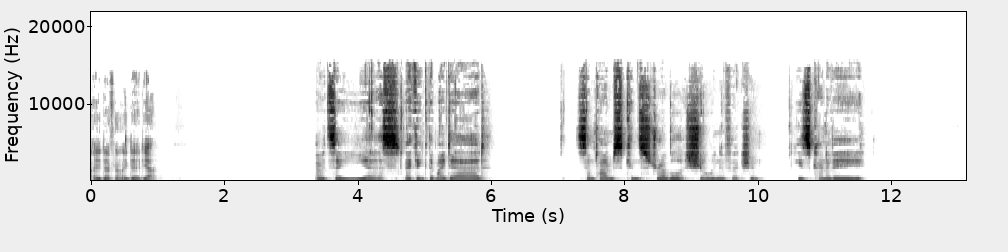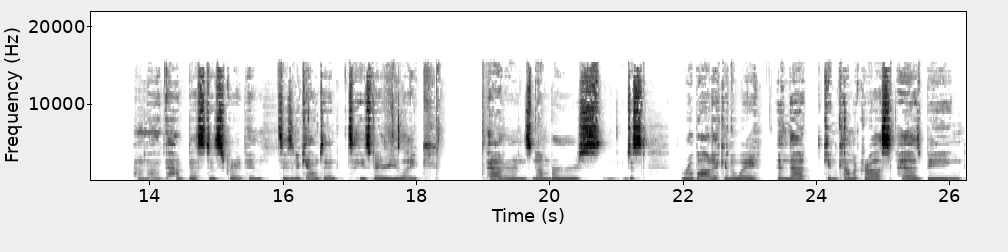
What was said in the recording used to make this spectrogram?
I definitely did, yeah. I would say yes. I think that my dad sometimes can struggle at showing affection. He's kind of a I don't know how best to describe him. So he's an accountant. So he's very like patterns, numbers, just robotic in a way. And that can come across as being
